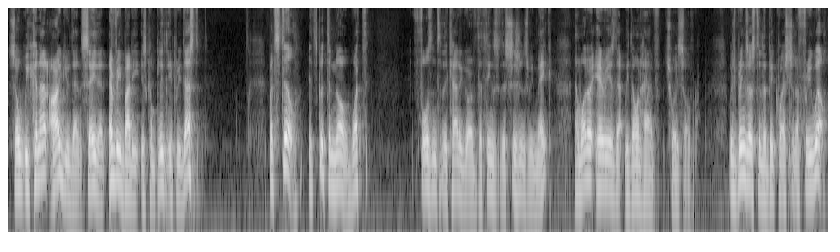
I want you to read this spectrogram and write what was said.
So we cannot argue then, say that everybody is completely predestined. But still, it's good to know what falls into the category of the things, decisions we make, and what are areas that we don't have choice over. Which brings us to the big question of free will.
